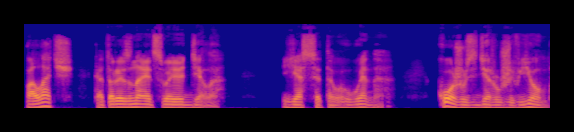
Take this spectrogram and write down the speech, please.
палач, который знает свое дело. Я с этого Уэна кожу сдеру живьем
